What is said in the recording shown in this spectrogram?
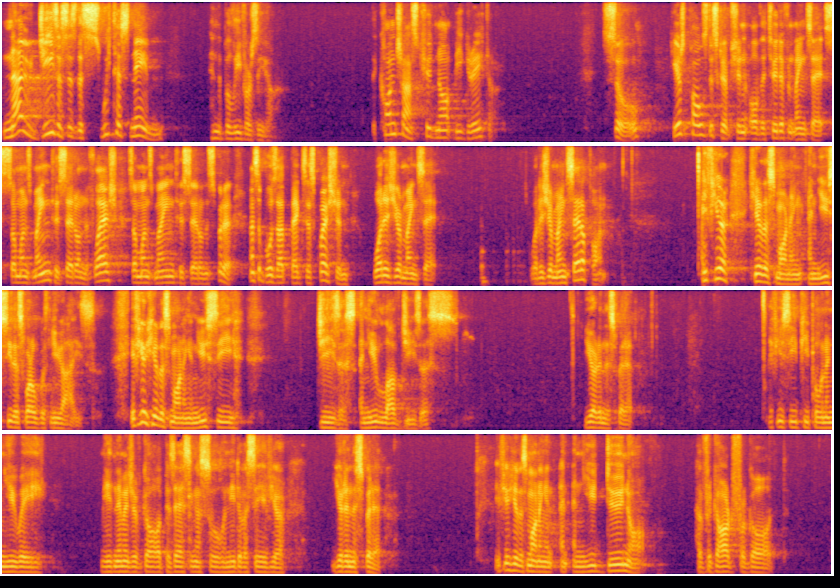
Now Jesus is the sweetest name in the believer's ear. The contrast could not be greater. So, Here's Paul's description of the two different mindsets someone's mind who's set on the flesh, someone's mind who's set on the spirit. I suppose that begs this question what is your mindset? What is your mind set upon? If you're here this morning and you see this world with new eyes, if you're here this morning and you see Jesus and you love Jesus, you're in the Spirit. If you see people in a new way, made in the image of God, possessing a soul in need of a Savior, you're in the Spirit. If you're here this morning and, and, and you do not have regard for God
